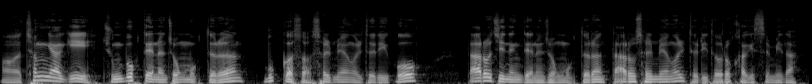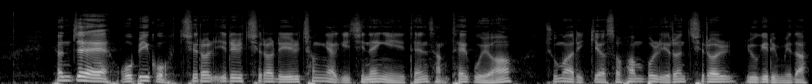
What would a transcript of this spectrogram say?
어, 청약이 중복되는 종목들은 묶어서 설명을 드리고 따로 진행되는 종목들은 따로 설명을 드리도록 하겠습니다. 현재 오비고 7월 1일, 7월 2일 청약이 진행이 된 상태고요. 주말이 끼어서 환불일은 7월 6일입니다.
